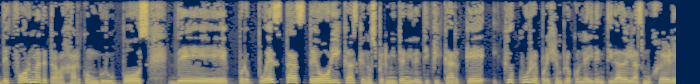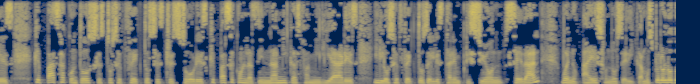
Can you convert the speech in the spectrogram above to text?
de forma de trabajar con grupos, de propuestas teóricas que nos permiten identificar qué, qué ocurre, por ejemplo, con la identidad de las mujeres, qué pasa con todos estos efectos estresores, qué pasa con las dinámicas familiares y los efectos del estar en prisión se dan. Bueno, a eso nos dedicamos, pero lo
